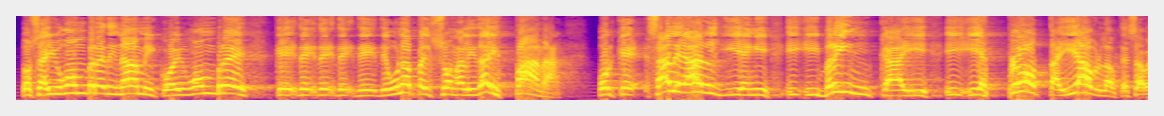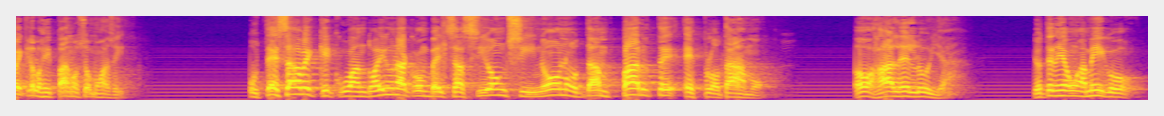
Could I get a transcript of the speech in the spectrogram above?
Entonces hay un hombre dinámico, hay un hombre que de, una personalidad hispana, porque sale alguien y, brinca y, explota y habla. Usted sabe que los hispanos somos así. Usted sabe que cuando hay una conversación, si no nos dan parte, explotamos. Oh, aleluya. Yo tenía un amigo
